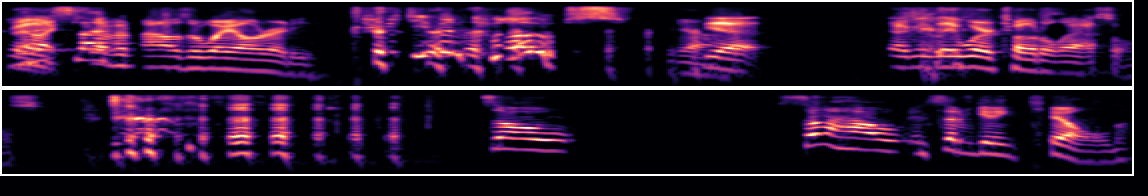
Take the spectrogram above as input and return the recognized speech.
They're And like it's like seven miles away already. not even close. Yeah. Yeah. I mean, they were total assholes. So somehow, instead of getting killed,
